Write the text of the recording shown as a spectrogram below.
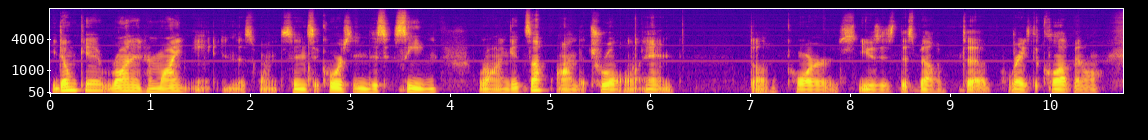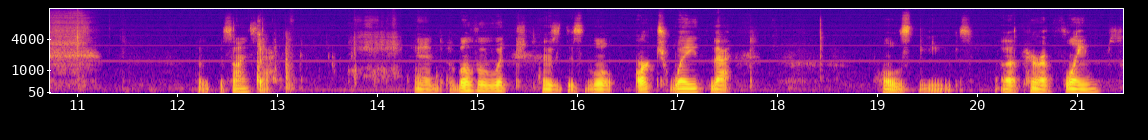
you don't get Ron and Hermione in this one, since of course in this scene, Ron gets up on the troll and of course uses this bell to raise the club and all. But besides that, and above of which is this little archway that holds these uh, pair of flames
